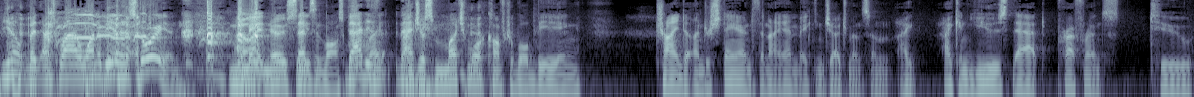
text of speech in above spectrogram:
you know, but that's why I want to be a historian. I I- made no C's in law school. that is- right? that- I'm just much more comfortable being trying to understand than I am making judgments, and I I can use that preference to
